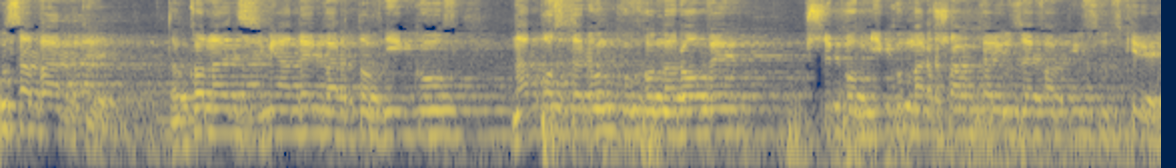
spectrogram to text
Dowódca warty dokonać zmiany wartowników na posterunku honorowym przy pomniku marszałka Józefa Piłsudskiego.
